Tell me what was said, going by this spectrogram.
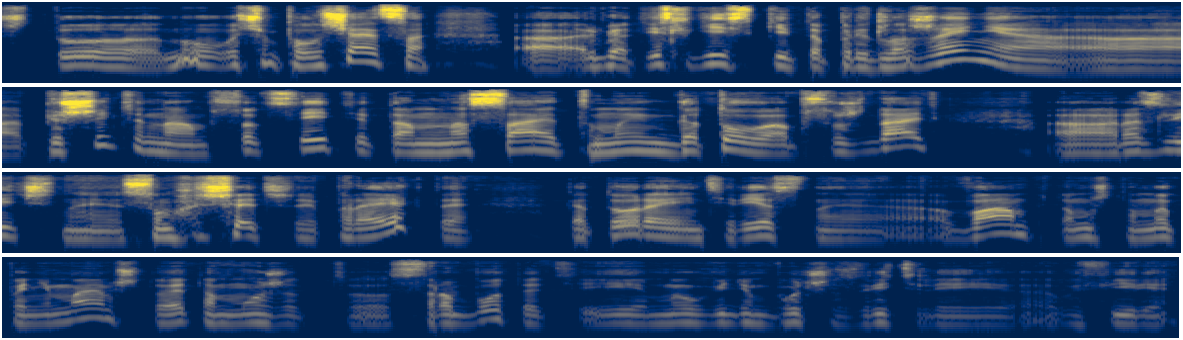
что, ну, в общем, получается, э, ребят, если есть какие-то предложения, э, пишите нам в соцсети, там, на сайт, мы готовы обсуждать э, различные сумасшедшие проекты, которые интересны вам, потому что мы понимаем, что это может сработать, и мы увидим больше зрителей в эфире.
